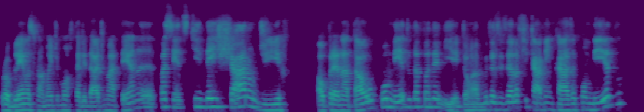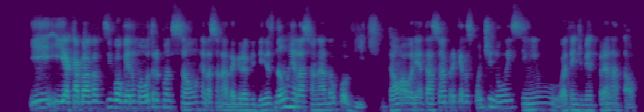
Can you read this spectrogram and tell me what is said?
problemas para a mãe de mortalidade materna, pacientes que deixaram de ir ao pré-natal com medo da pandemia. Então, muitas vezes ela ficava em casa com medo e, e, acabava desenvolvendo uma outra condição relacionada à gravidez, não relacionada ao Covid. Então, a orientação é para que elas continuem, sim, o, o atendimento pré-natal.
